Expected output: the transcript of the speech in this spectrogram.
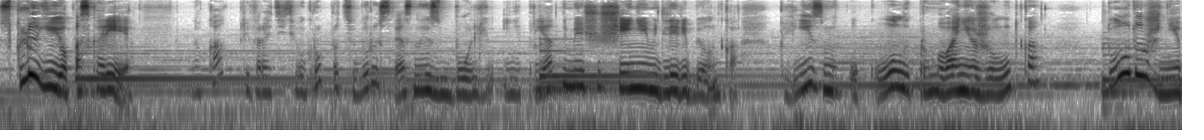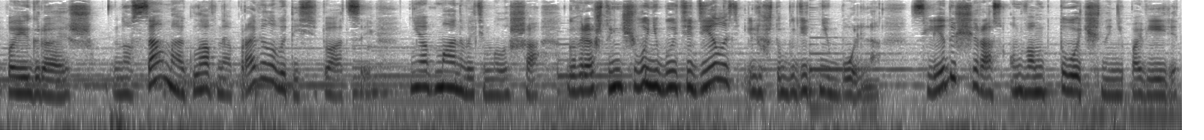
склюй ее поскорее. Но как превратить в игру процедуры, связанные с болью и неприятными ощущениями для ребенка? Клизмы, уколы, промывание желудка? Тут уж не поиграешь. Но самое главное правило в этой ситуации – не обманывайте малыша, говоря, что ничего не будете делать или что будет не больно. В следующий раз он вам точно не поверит.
